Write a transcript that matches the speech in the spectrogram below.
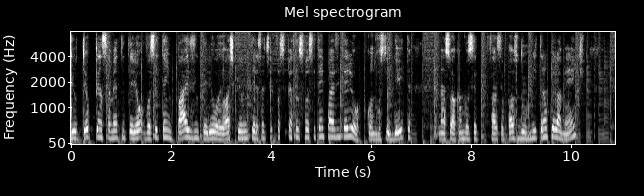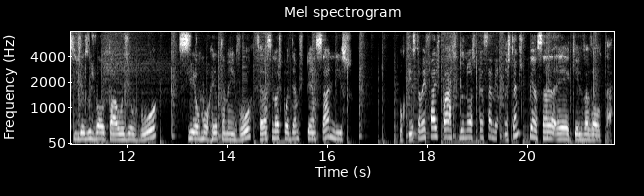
E o teu pensamento interior, você tem paz interior? Eu acho que o interessante é que você pensa se você tem paz interior. Quando você deita na sua cama, você fala assim, eu posso dormir tranquilamente. Se Jesus voltar hoje eu vou se eu morrer eu também vou? Será que nós podemos pensar nisso? Porque isso também faz parte do nosso pensamento. Nós temos que pensar é, que ele vai voltar.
